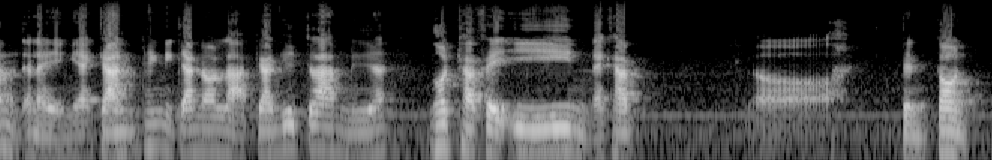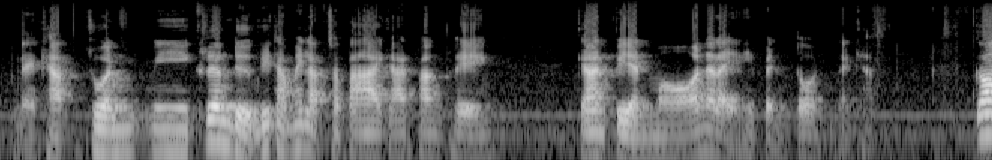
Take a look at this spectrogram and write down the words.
ำอะไรอย่างเงี้ย การเทคนิคการนอนหลับ การยืดกล้ามเนื้อ งดคาเฟอีนนะครับเออเป็นต้นนะครับส่วนมีเครื่องดื่มที่ทำให้หลับสบาย การฟังเพลง การเปลี่ยนหมอนอะไรอย่างนี้เป็นต้นนะครับ ก็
